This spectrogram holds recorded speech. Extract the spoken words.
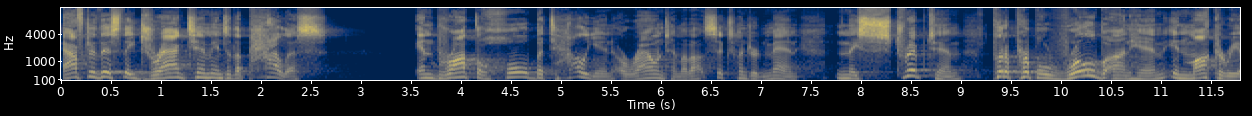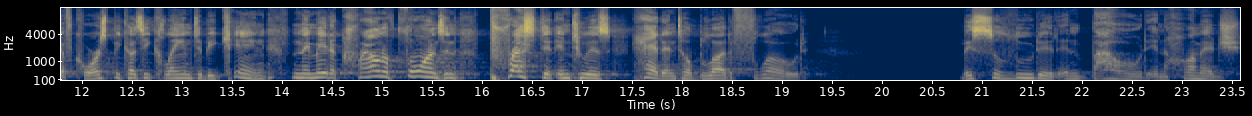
After this, they dragged him into the palace and brought the whole battalion around him, about 600 men, and they stripped him, put a purple robe on him, in mockery, of course, because he claimed to be king, and they made a crown of thorns and pressed it into his head until blood flowed. They saluted and bowed in homage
